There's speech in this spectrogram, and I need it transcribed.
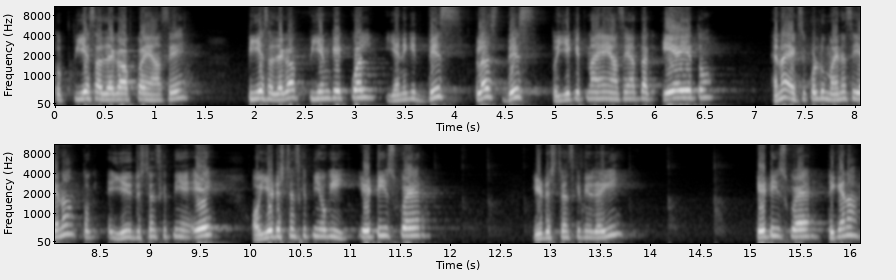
तो पीएस आ जाएगा आपका यहाँ से पीएस आ जाएगा पीएम के इक्वल यानी कि दिस प्लस दिस तो ये कितना है यहाँ से यहाँ तक? ए है ये तो है ना? X equal to minus a है ना? तो ये डिस्टेंस कितनी है? ए और ये डिस्टेंस कितनी होगी? ए टी स्क्वायर ये डिस्टेंस कितनी हो जाएगी? ए टी स्क्वायर ठीक है ना?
